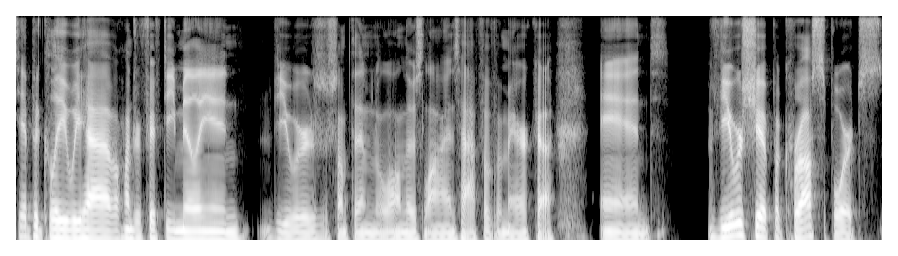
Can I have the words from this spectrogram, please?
typically we have 150 million viewers or something along those lines, half of America. And viewership across sports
